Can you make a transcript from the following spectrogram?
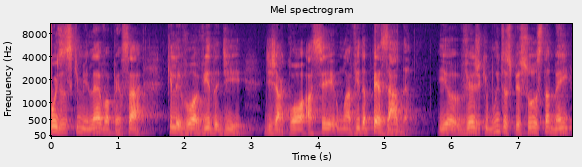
coisas que me levam a pensar que levou a vida de, de Jacó a ser uma vida pesada. E eu vejo que muitas pessoas também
